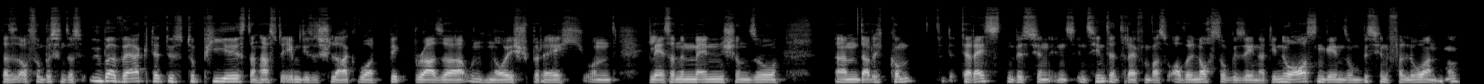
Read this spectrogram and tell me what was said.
dass es auch so ein bisschen das Überwerk der Dystopie ist. Dann hast du eben dieses Schlagwort Big Brother und Neusprech und gläserne Mensch und so. Ähm, dadurch kommt der Rest ein bisschen ins, ins Hintertreffen, was Orwell noch so gesehen hat. Die Nuancen gehen so ein bisschen verloren. Ne?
